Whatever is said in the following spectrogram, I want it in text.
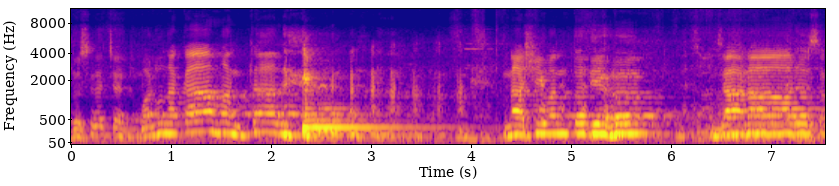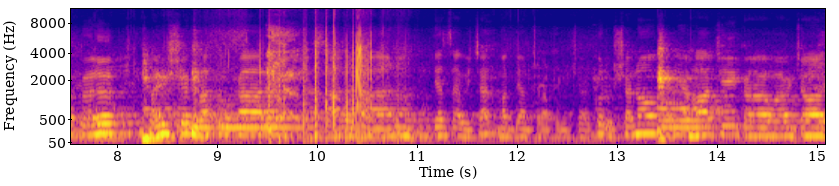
दुसरं चल म्हणू नका म्हणतात नाशिवंत देह. जाणार सकल आयुष्य खातो काल सावधान. याचा विचार मध्यांतर आपण विचार करू. शनो हाचे करावा विचार.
